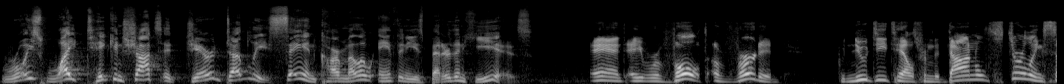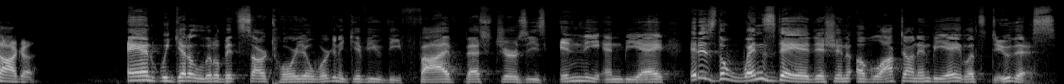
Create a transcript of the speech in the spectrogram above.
Royce White taking shots at Jared Dudley, saying Carmelo Anthony is better than he is. And a revolt averted with new details from the Donald Sterling saga. And we get a little bit sartorial. We're going to give you the five best jerseys in the NBA. It is the Wednesday edition of Locked On NBA. Let's do this.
